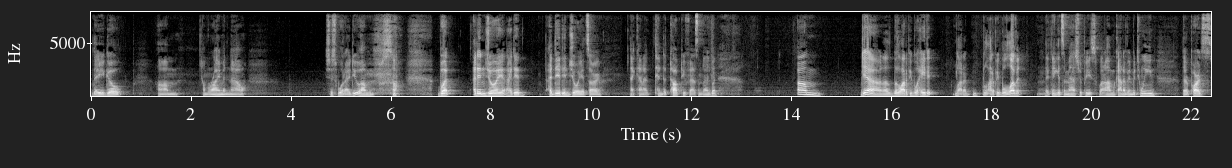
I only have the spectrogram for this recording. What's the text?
There you go. Um, I'm rhyming now. It's just what I do. Um, so, but I did enjoy it. I did. I did enjoy it. Sorry, I kind of tend to talk too fast sometimes. But um, yeah, but a lot of people hate it a lot of a lot of people love it. They think it's a masterpiece, but I'm kind of in between. There are parts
